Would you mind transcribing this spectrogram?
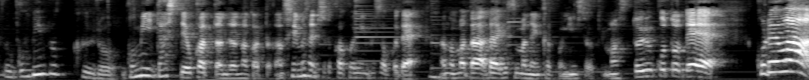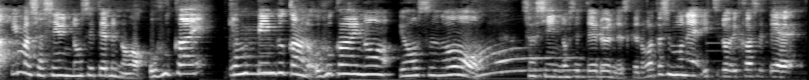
多分ゴミ袋、ゴミ出してよかったんじゃなかったかな。すいません、ちょっと確認不足で。うん。あの、また来月までに確認しておきます。ということで、これは、今写真載せてるのは、オフ会？キャンピングカーのオフ会の様子の写真載せてるんですけど、私もね、一度行かせて、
